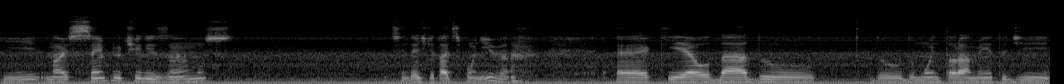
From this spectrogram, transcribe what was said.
que nós sempre utilizamos assim, desde que está disponível é, que é o dado do, do monitoramento de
